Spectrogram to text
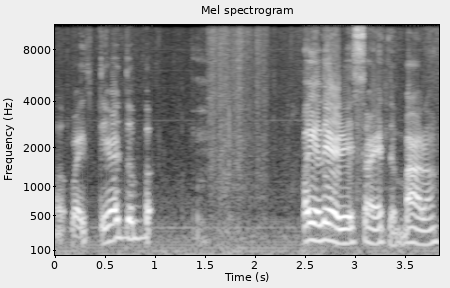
Oh, right there at the Oh yeah, there it is. Sorry, at the bottom.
